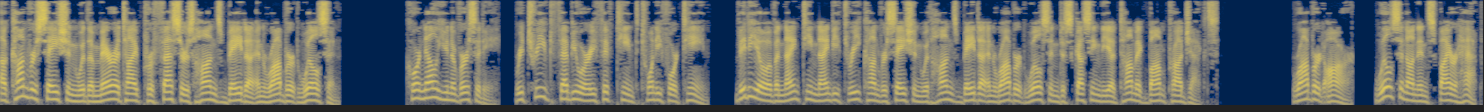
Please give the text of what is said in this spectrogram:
A Conversation with Emeriti Professors Hans Bethe and Robert Wilson. Cornell University. Retrieved February 15, 2014. Video of a 1993 conversation with Hans Bethe and Robert Wilson discussing the atomic bomb projects. Robert R. Wilson on Inspire HEP.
